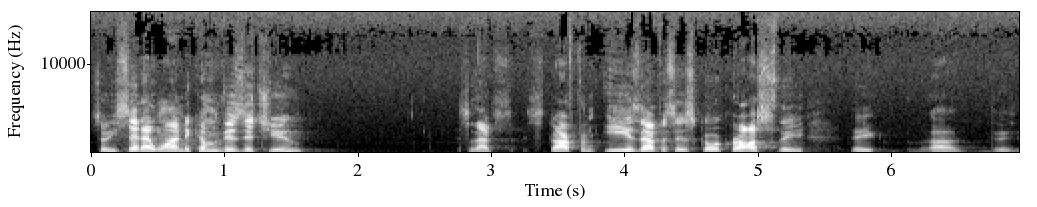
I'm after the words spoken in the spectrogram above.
So he said, I wanted to come visit you. So that's start from E as Ephesus, go across the, the, uh, the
